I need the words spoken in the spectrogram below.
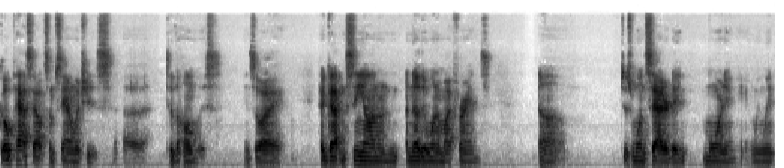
go pass out some sandwiches uh, to the homeless. And so I had gotten Sion on another one of my friends um, just one Saturday morning, and we went,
